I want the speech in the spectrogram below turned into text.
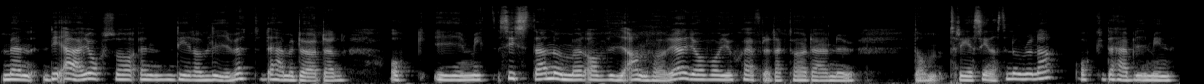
Men det är ju också en del av livet, det här med döden. Och i mitt sista nummer av Vi anhöriga, jag var ju chefredaktör där nu de tre senaste numren och det här blir min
